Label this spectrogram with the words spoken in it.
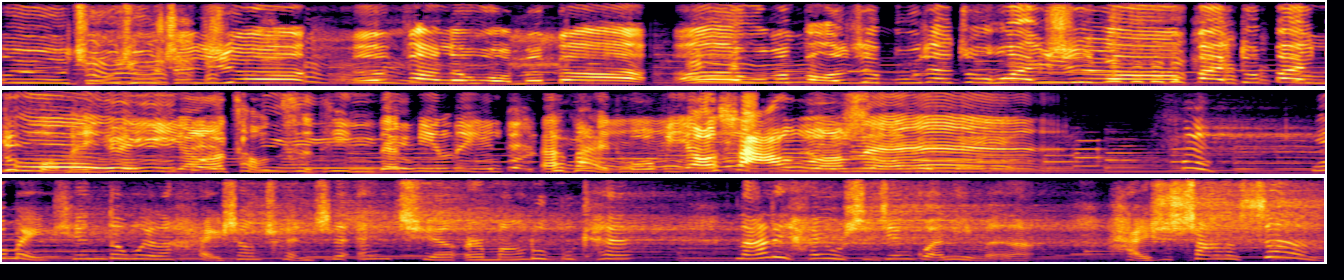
哎呦，求求神仙，呃，放了我们吧！啊，我们保证不再做坏事了，拜托拜托！我们愿意哦，从此听你的命令，呃，拜托不要杀我们！哼，我每天都为了海上船只的安全而忙碌不堪，哪里还有时间管你们啊？还是杀了算了。”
